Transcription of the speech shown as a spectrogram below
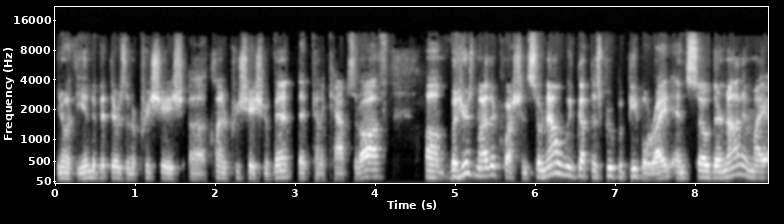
you know, at the end of it, there's an appreciation, uh, client appreciation event that kind of caps it off. Um, but here's my other question. So now we've got this group of people, right? And so they're not in my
